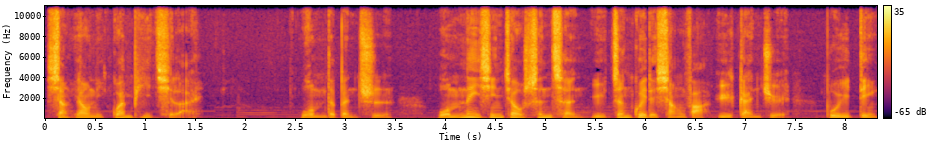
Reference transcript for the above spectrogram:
想要你关闭起来。我们的本质，我们内心较深层与珍贵的想法与感觉，不一定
